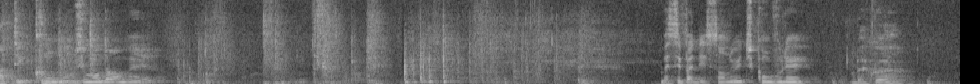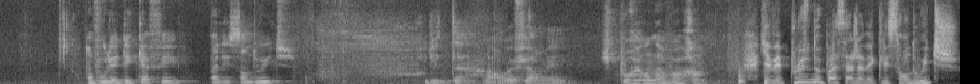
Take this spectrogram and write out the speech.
Ah, t'es con, je m'endormais. Bah, c'est pas des sandwichs qu'on voulait. Bah, quoi? On voulait des cafés, pas des sandwichs. Il est tard, là, on va fermer. Je pourrais en avoir un. Il y avait plus de passages avec les sandwichs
